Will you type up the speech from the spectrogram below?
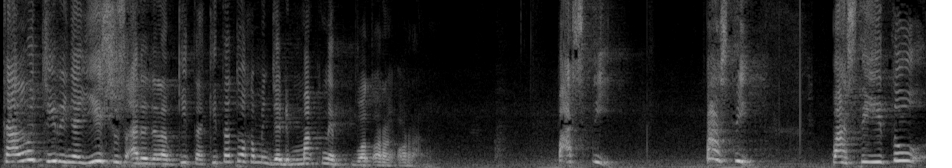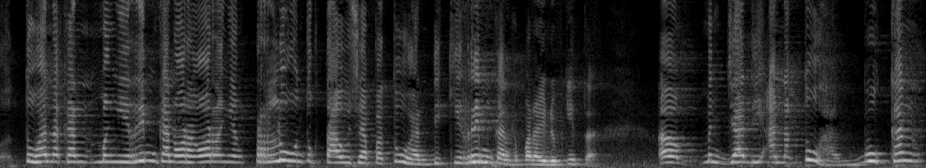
kalau cirinya Yesus ada dalam kita, kita tuh akan menjadi magnet buat orang-orang. Pasti. Pasti. Pasti itu Tuhan akan mengirimkan orang-orang yang perlu untuk tahu siapa Tuhan dikirimkan kepada hidup kita. Uh, menjadi anak Tuhan bukan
